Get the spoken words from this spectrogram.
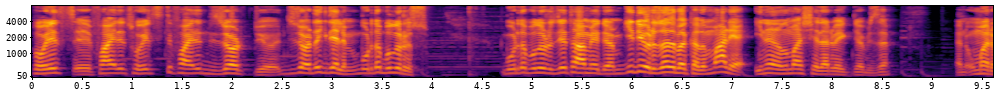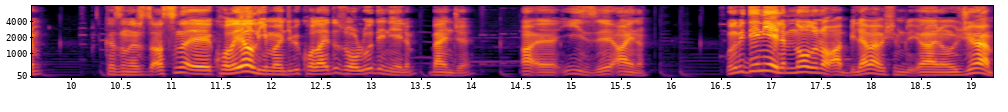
toilet, e, find a toilet city, find a dessert diyor. Dessert'e gidelim. Burada buluruz. Burada buluruz diye tahmin ediyorum. Gidiyoruz hadi bakalım. Var ya inanılmaz şeyler bekliyor bize. Yani umarım kazanırız. Aslında e, kolayı alayım önce. Bir kolayda zorluğu deneyelim bence. A, e, easy aynen. Bunu bir deneyelim ne olur Abi bilemem şimdi yani hocam.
